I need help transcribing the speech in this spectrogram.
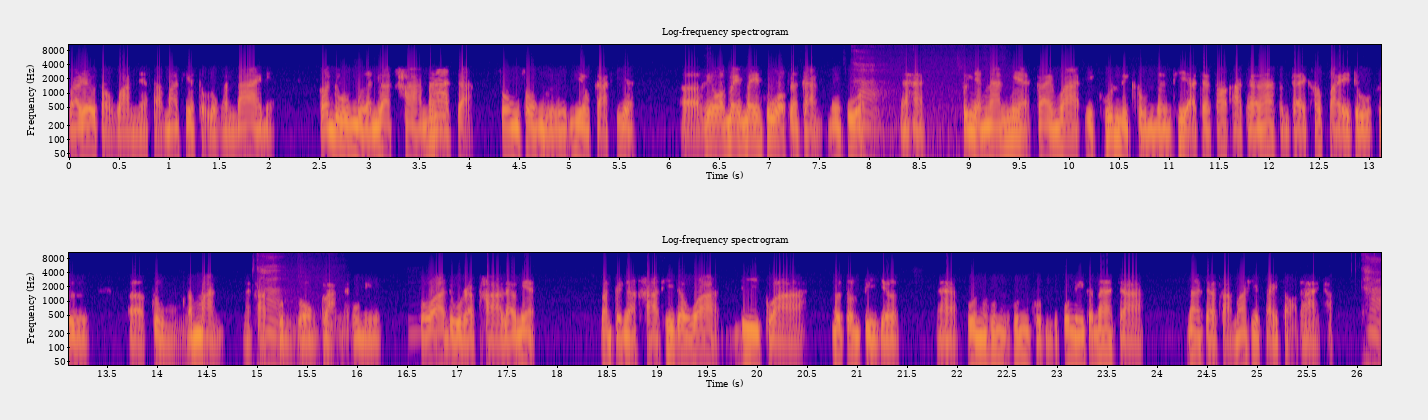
บาร์เรลต่อวันเนี่ยสามารถที่จะตกลงกันได้เนี่ย ก็ดูเหมือนราคาน่าจะทรงๆหรือมีโอกาสที่จะเอ่อเรียกว่าไม่ไม่ฮวบแล้วกันไม่ฮวบค่ะนะฮะซึ่งอย่างนั้นเนี่ยกลายว่าอีกหุ้นอีกกลุ่มหนึ่งที่อาจจะต้องอาจจะน่าสนใจเข้าไปดูคือเอ่อกลุ่มน้ำมันนะครับค่ะกลุ่มโรงกลั่นในพวกนี้ เพราะว่าดูราคาแล้วเนี่ย มันเป็นราคาที่เรียกว่าดีกว่าเมื่อต้นปีเยอะ นะฮะหุ้นหุ้นหุ้นกลุ่มพวกนี้ก็น่าจะน่าจะสามารถที่ไปต่อได้ครับค่ะ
